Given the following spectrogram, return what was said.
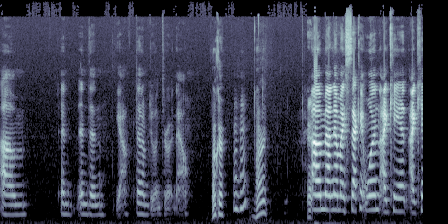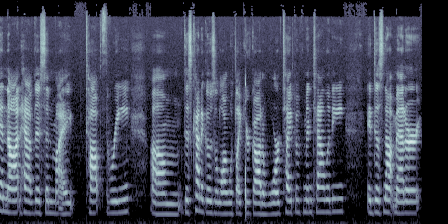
um, and and then yeah, then I'm doing through it now. Okay. Mm-hmm. All right. Um, now, my second one, I can't, I cannot have this in my top three. Um, this kind of goes along with like your God of War type of mentality. It does not matter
